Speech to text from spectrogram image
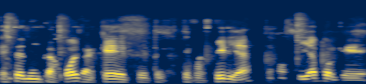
este nunca juega, que te, te, fastidia, te fastidia porque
